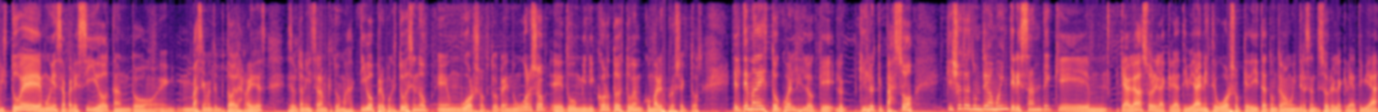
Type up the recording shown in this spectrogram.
Estuve muy desaparecido, tanto en básicamente en todas las redes, excepto en Instagram que estuve más activo, pero porque estuve haciendo eh, un workshop, estuve planeando un workshop, eh, tuve un mini corto, estuve con varios proyectos. El tema de esto, ¿cuál es lo que, qué es lo que pasó? Que yo traté un tema muy interesante que, mm, que hablaba sobre la creatividad en este workshop que di, traté un tema muy interesante sobre la creatividad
